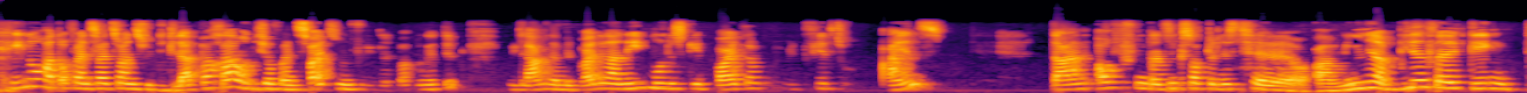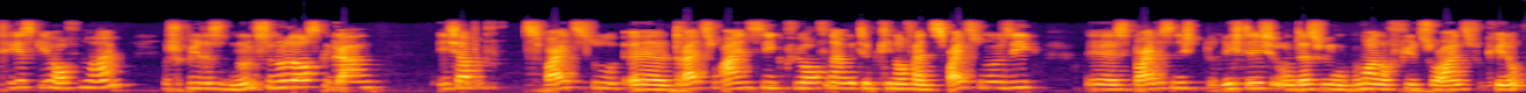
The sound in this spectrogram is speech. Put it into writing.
Kino hat auf ein 2 zu 1 für die Gladbacher und ich auf ein 2 zu 0 für die Gladbacher getippt. Wir lagen damit beide daneben und es geht weiter mit 4 zu 1. Dann Aufstieg als nächstes auf der Liste Arminia Bielefeld gegen TSG Hoffenheim. Das Spiel ist 0 zu 0 ausgegangen. Ich habe 2 zu, äh, 3 zu 1 Sieg für Hoffenheim getippt, Kino auf einen 2 zu 0 Sieg. Äh, ist beides nicht richtig und deswegen immer noch 4 zu 1 für Kino.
